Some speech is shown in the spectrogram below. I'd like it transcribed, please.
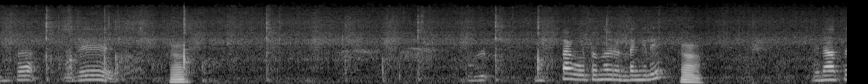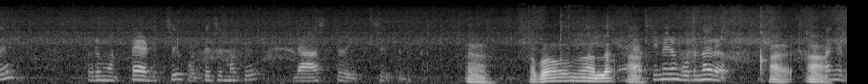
ഇത് ആ. മുട്ട കൂട്ടുന്നവരുണ്ടെങ്കിൽ ഇതിനകത്ത് ഒരു മുട്ട അടിച്ച് പൊട്ടിച്ച് നമുക്ക് ലാസ്റ്റ് വെച്ച് എടുക്കാം. അപ്പോൾ നല്ല ഇറച്ചിമീനും ആ ഉണ്ടെങ്കിൽ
